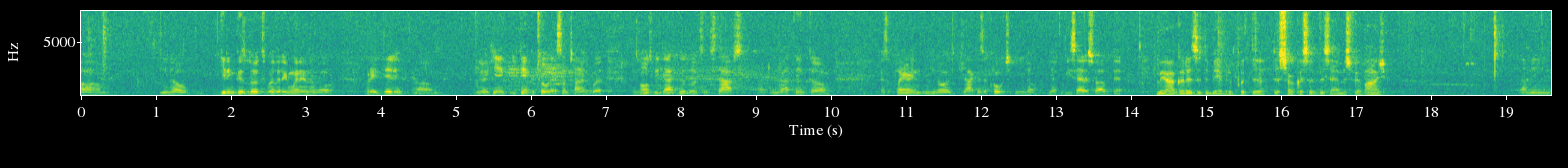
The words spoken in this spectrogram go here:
um, you know, getting good looks, whether they went in or, or they didn't. Um, you know, you can't, you can't control that sometimes, but as long as we got good looks and stops, uh, you know, I think um, as a player and, you know, Jacque as a coach, you know, you have to be satisfied with that. Mayor, how good is it to be able to put the, the circus of this atmosphere behind you? I mean,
